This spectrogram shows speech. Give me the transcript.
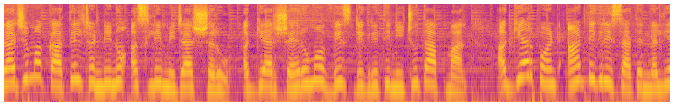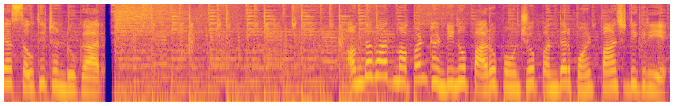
રાજ્યમાં કાતિલ ઠંડીનો અસલી મિજાજ શરૂ. અગિયાર શહેરોમાં વીસ ડિગ્રીથી નીચું તાપમાન. અગિયાર પોઈન્ટ આઠ ડિગ્રી સાથે નલિયા સૌથી ઠંડુગાર. અમદાવાદમાં પણ ઠંડીનો પારો પહોંચ્યો પંદર પોઈન્ટ પાંચ ડિગ્રીએ.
